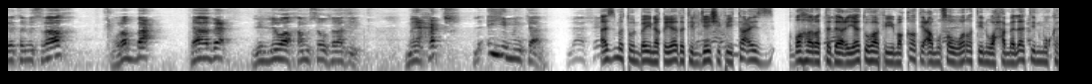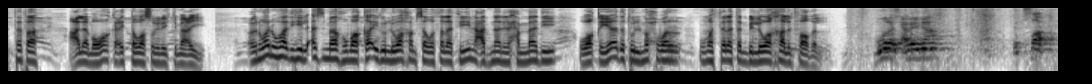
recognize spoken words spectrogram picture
مدينة المسراخ مربع تابع للواء 35 ما يحقش لأي من كان. أزمة بين قيادة الجيش في تعز ظهرت تداعياتها في مقاطع مصورة وحملات مكثفة على مواقع التواصل الاجتماعي. عنوان هذه الأزمة هما قائد اللواء 35 عدنان الحمادي وقيادة المحور ممثلة باللواء خالد فاضل. مورس علينا اقصاء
